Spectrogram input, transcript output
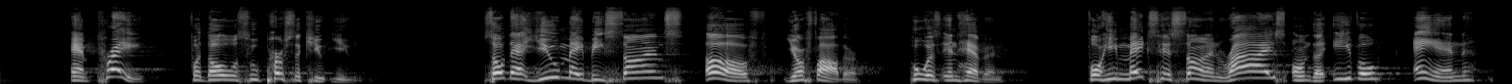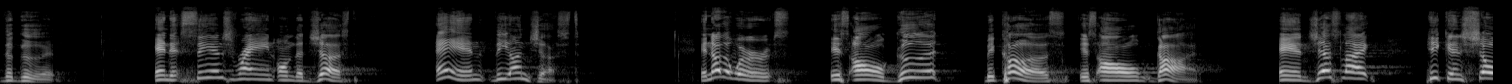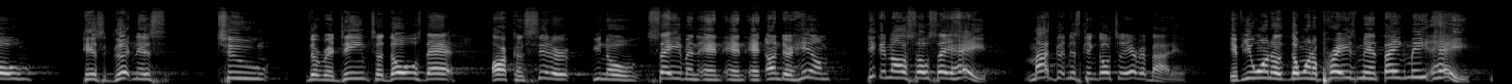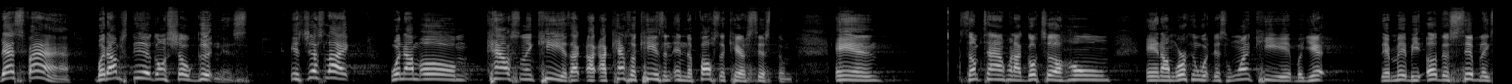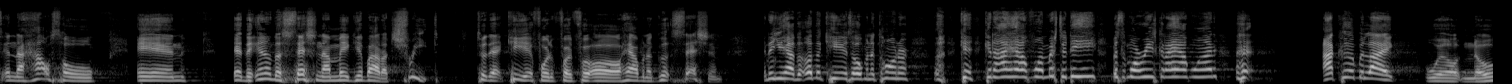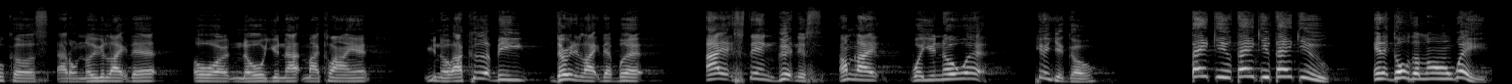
and pray for those who persecute you, so that you may be sons of your Father who is in heaven. For he makes his sun rise on the evil and the good. And it sends rain on the just and the unjust. In other words, it's all good because it's all God. And just like he can show his goodness to the redeemed, to those that are considered, you know, saved and, and, and, and under him, he can also say, hey, my goodness can go to everybody. If you want to don't want to praise me and thank me, hey, that's fine. But I'm still gonna show goodness. It's just like when I'm um, counseling kids. I, I, I counsel kids in, in the foster care system, and sometimes when I go to a home and I'm working with this one kid, but yet there may be other siblings in the household, and at the end of the session, I may give out a treat to that kid for, for, for uh, having a good session. And then you have the other kids over in the corner. Uh, can, can I have one, Mr. D? Mr. Maurice, can I have one? I could be like, well, no, because I don't know you like that. Or no, you're not my client. You know, I could be dirty like that, but I extend goodness. I'm like, well, you know what? Here you go. Thank you, thank you, thank you. And it goes a long way.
